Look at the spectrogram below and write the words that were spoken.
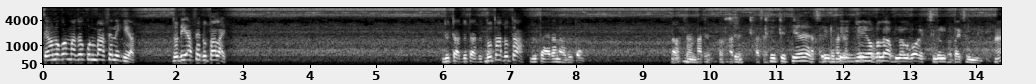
তেওঁলোকৰ মাজত কোনোবা আছে নেকি ইয়াত যদি আছে দুটা লাইট দুটা দুটা দুটা। দুটা দুটা। এটা নহয় দুটা। সেইসকলে আপোনালোকৰ এক্সিডেণ্ট ঘটাইছিল নেকি? হা?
